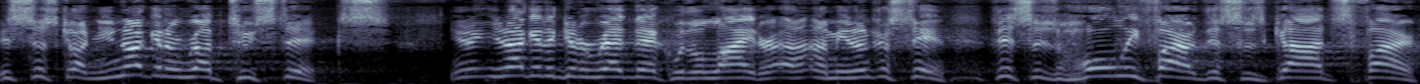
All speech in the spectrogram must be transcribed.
It's just gone. You're not going to rub two sticks. You're not going to get a redneck with a lighter. I mean, understand, this is holy fire. This is God's fire.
